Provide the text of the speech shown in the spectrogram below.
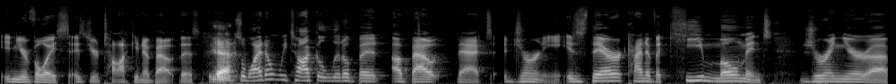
in your voice as you're talking about this. Yeah. So why don't we talk a little bit about that journey? Is there kind of a key moment during your uh,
